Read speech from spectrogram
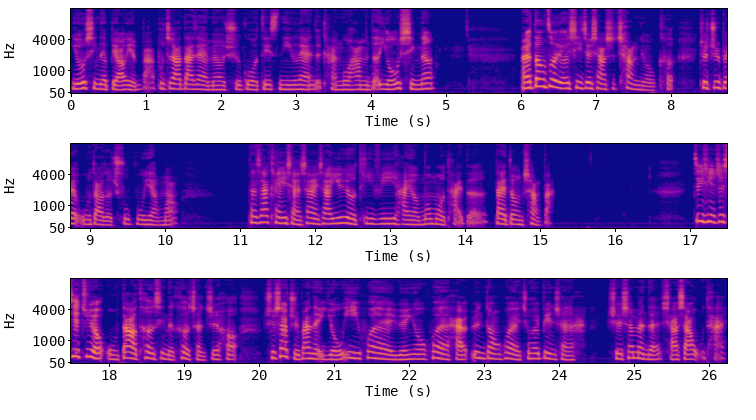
游行的表演吧，不知道大家有没有去过 Disneyland 看过他们的游行呢？而动作游戏就像是唱游课，就具备舞蹈的初步样貌。大家可以想象一下悠悠 TV 还有 Momo 台的带动唱吧。进行这些具有舞蹈特性的课程之后，学校举办的游艺会、园游会还有运动会就会变成学生们的小小舞台。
